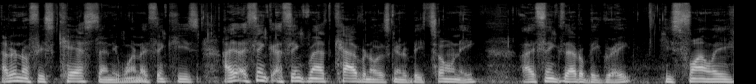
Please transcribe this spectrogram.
I don't know if he's cast anyone. I think he's. I, I think. I think Matt Cavenaugh is going to be Tony. I think that'll be great. He's finally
